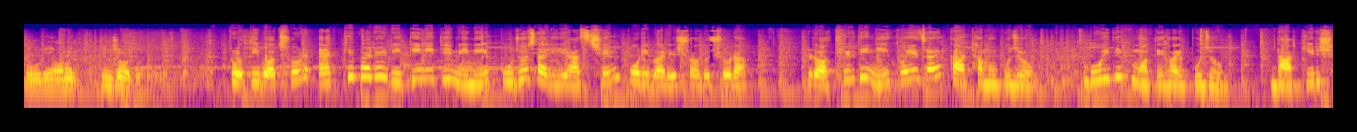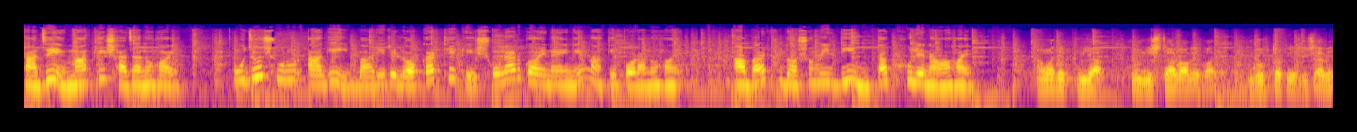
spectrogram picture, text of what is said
পৌরাণিক অনেক তিনশো বছর প্রতি বছর একেবারে রীতিনীতি মেনে পুজো চালিয়ে আসছেন পরিবারের সদস্যরা। রথের দিনই হয়ে যায় কাঠামো পুজো। বৈদিক মতে হয় পুজো। ডাকির সাজে মাকে সাজানো হয়। পুজো শুরুর আগেই বাড়ির লকার থেকে সোনার গয়না এনে মাকে পরানো হয়। আবার দশমীর দিন তা খুলে নেওয়া হয়। আমাদের পূজা নিষ্ঠাভাবে হয় গুপ্তপীঠ হিসাবে।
